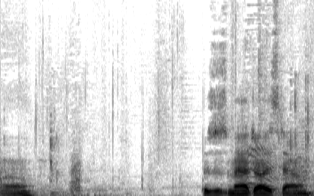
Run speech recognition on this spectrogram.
Well, this is Magi's down.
